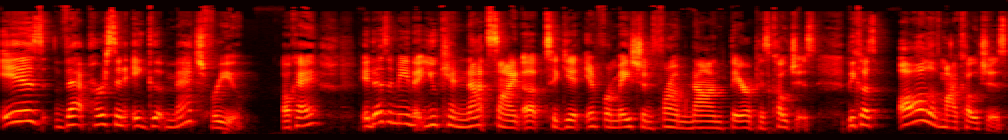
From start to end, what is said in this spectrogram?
is that person a good match for you? Okay. It doesn't mean that you cannot sign up to get information from non therapist coaches because all of my coaches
